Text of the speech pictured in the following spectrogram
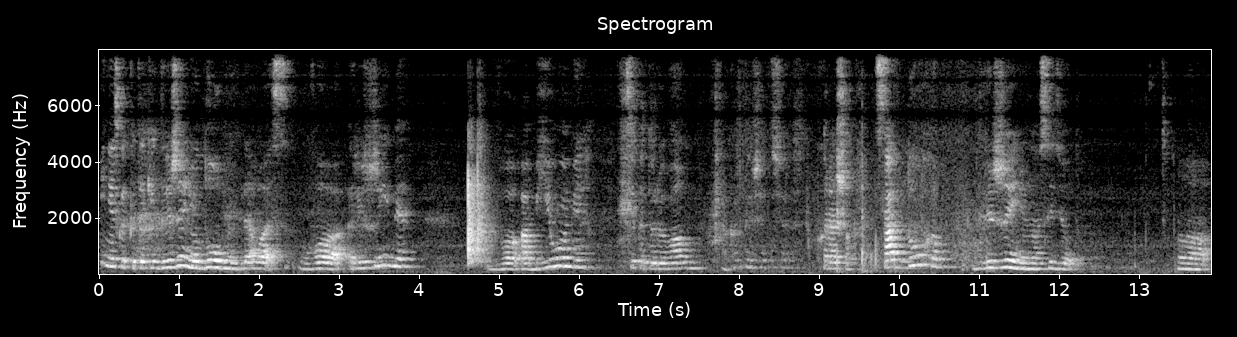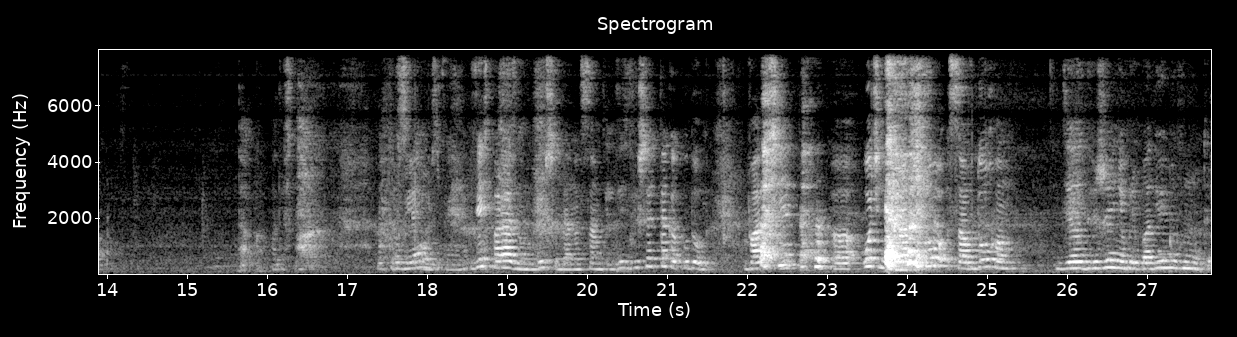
И несколько таких движений, удобных для вас в режиме, в объеме, те, которые вам... А как дышать сейчас? Хорошо. Со вдохом движение у нас идет. Надо. Здесь по-разному дышит, да, на самом деле. Здесь дышать так, как удобно. Вообще, э, очень хорошо со вдохом делать движение при подъеме внутрь.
